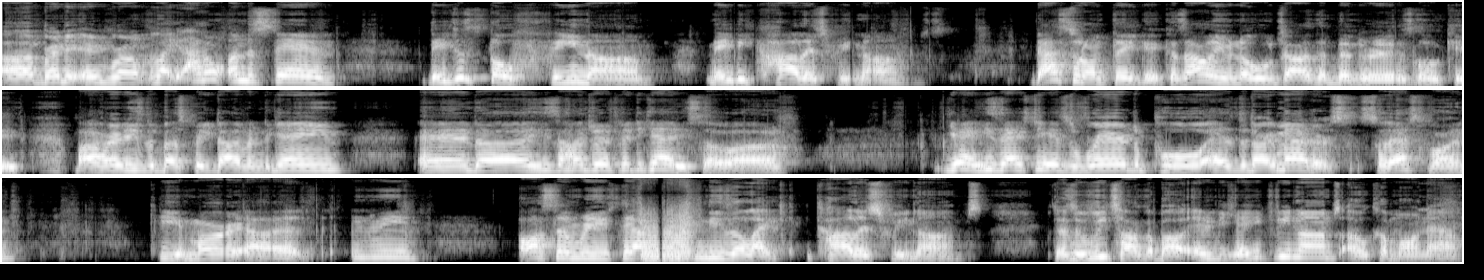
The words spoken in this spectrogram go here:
Uh, Brandon Ingram, like I don't understand. They just throw phenom, maybe college phenoms. That's what I'm thinking because I don't even know who Jonathan Bender is, low key. But I heard he's the best pick diver in the game, and uh, he's 150k. So uh, Yeah, he's actually as rare to pull as the Dark Matters, so that's fun. Keegan Murray, uh, I mean, Austin Reaves. See, I think these are like college phenoms. Because if we talk about NBA phenoms, oh come on now,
